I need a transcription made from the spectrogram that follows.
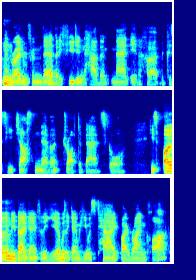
and Mm. rode him from there. But if you didn't have him, man, it hurt because he just never dropped a bad score. His only bad game for the year was a game where he was tagged by Ryan Clarke,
